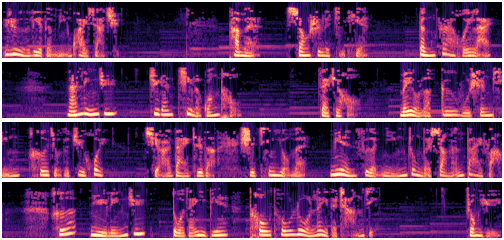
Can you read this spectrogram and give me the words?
热烈的明快下去。他们消失了几天，等再回来。男邻居居然剃了光头，在之后没有了歌舞升平、喝酒的聚会，取而代之的是亲友们面色凝重的上门拜访，和女邻居躲在一边偷偷落泪的场景。终于，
